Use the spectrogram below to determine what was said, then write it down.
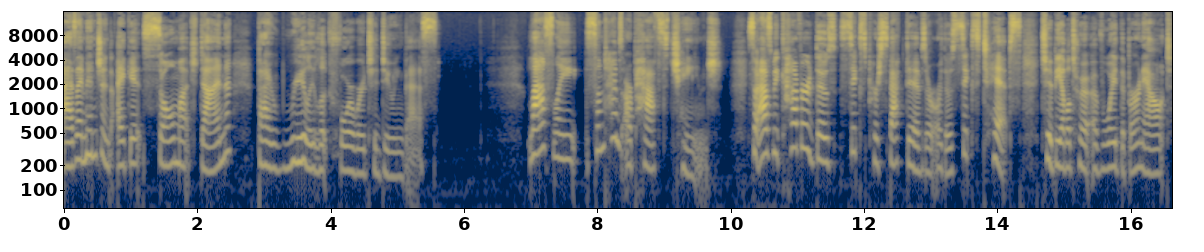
As I mentioned, I get so much done, but I really look forward to doing this. Lastly, sometimes our paths change. So, as we covered those six perspectives or, or, those six tips to be able to avoid the burnout,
